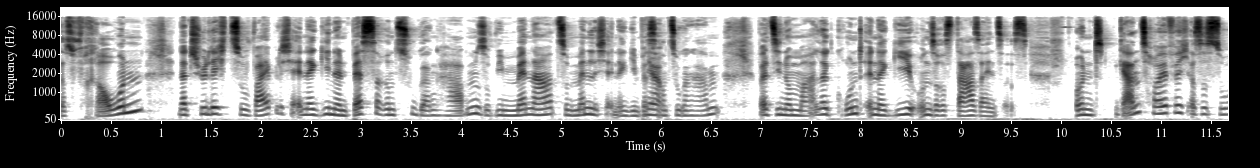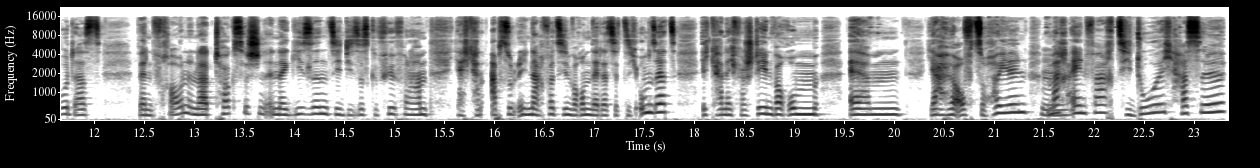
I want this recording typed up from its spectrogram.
dass Frauen natürlich zu weiblicher Energie einen besseren Zugang haben, so wie Männer zu männlicher Energie einen besseren Ja. Zugang haben, weil es die normale Grundenergie unseres Daseins ist. Und ganz häufig ist es so, dass wenn Frauen in einer toxischen Energie sind, sie dieses Gefühl von haben, ja, ich kann absolut nicht nachvollziehen, warum der das jetzt nicht umsetzt. Ich kann nicht verstehen, warum, ähm, ja, hör auf zu heulen, mach einfach, zieh durch, hassel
